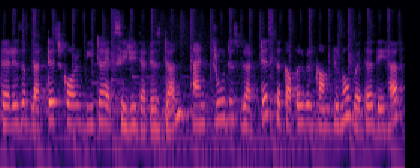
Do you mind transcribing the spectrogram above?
there is a blood test called beta hcg that is done. And through this blood test the couple will come to know whether they have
